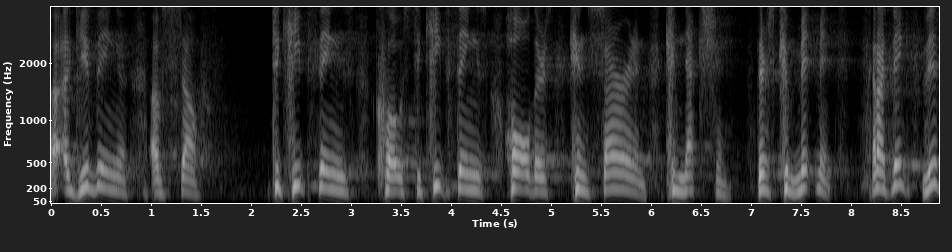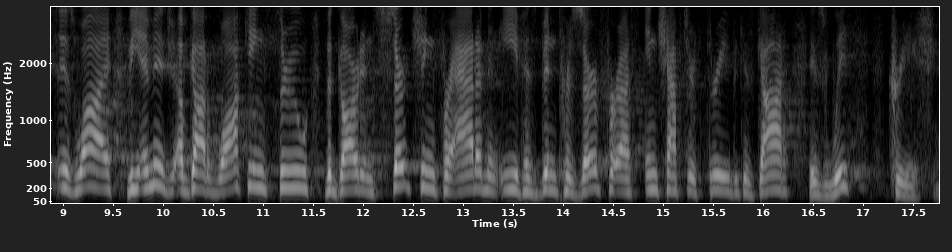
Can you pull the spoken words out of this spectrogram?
a giving of self to keep things close, to keep things whole. There's concern and connection, there's commitment. And I think this is why the image of God walking through the garden, searching for Adam and Eve, has been preserved for us in chapter three, because God is with creation.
